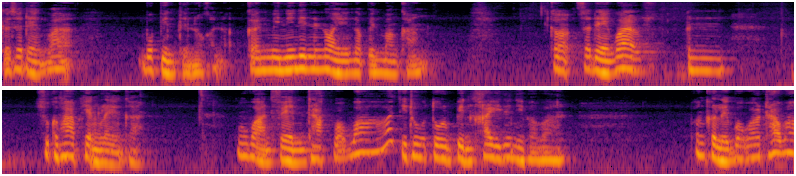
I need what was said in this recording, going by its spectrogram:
ก็แสดงว่า บ่เป็นแต่เนาะค่ะเนะการมีนิดๆหน่อยๆเนาะเป็นบางครั้ง ก็แสดงว่าอันสุขภาพแข็งแรงค่ะ เมื่อวานแฟนทักว่าว้าจิโทตัวเป็นไข้ด้วยนี่พะว่าเพิ่นก็เลยบอกว่า ถ้าว่า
